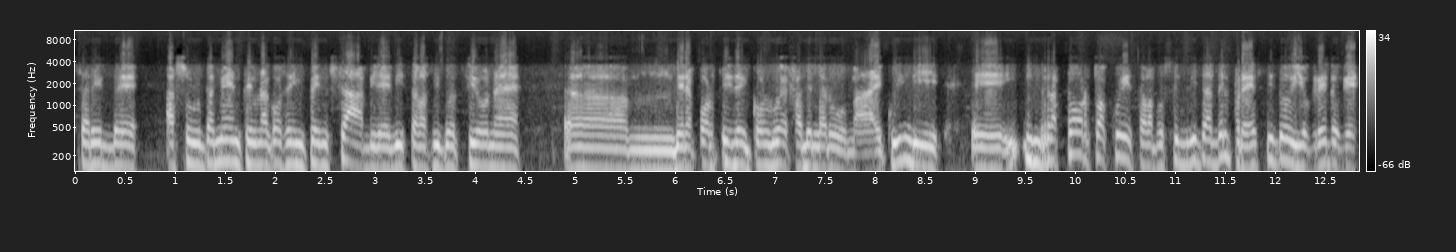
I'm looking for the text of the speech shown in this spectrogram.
sarebbe assolutamente una cosa impensabile vista la situazione ehm, dei rapporti del, con l'UEFA della Roma e quindi eh, in rapporto a questo, alla possibilità del prestito, io credo che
